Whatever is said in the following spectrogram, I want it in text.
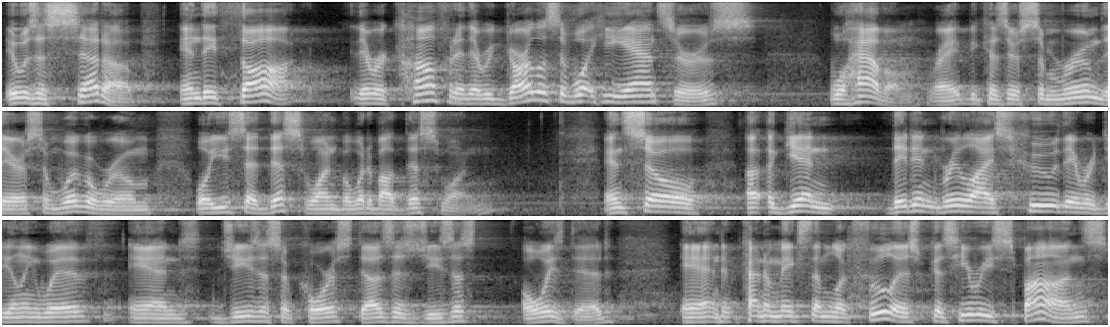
It was a setup, and they thought, they were confident that regardless of what he answers, we'll have them, right? Because there's some room there, some wiggle room. Well, you said this one, but what about this one? And so, uh, again, they didn't realize who they were dealing with, and Jesus, of course, does as Jesus always did and it kind of makes them look foolish because he responds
